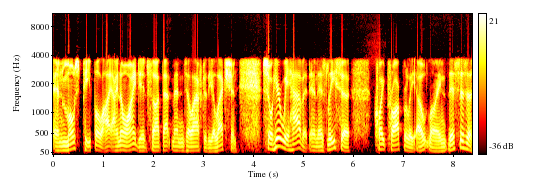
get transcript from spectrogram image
and most people, I, I know I did, thought that meant until after the election. So here we have it. And as Lisa quite properly outlined, this is a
